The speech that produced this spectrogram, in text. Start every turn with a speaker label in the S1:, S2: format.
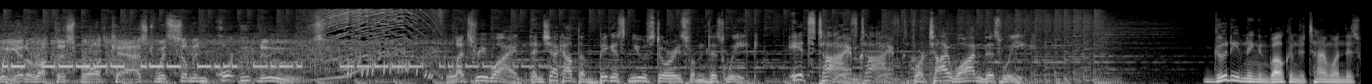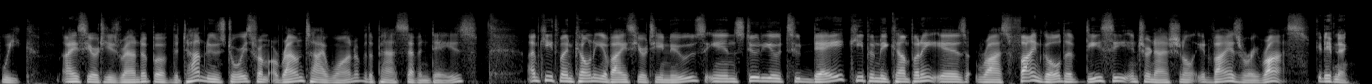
S1: We interrupt this broadcast with some important news.
S2: Let's rewind and check out the biggest news stories from this week. It's time, it's time for Taiwan This Week.
S3: Good evening and welcome to Taiwan This Week, ICRT's roundup of the top news stories from around Taiwan over the past seven days. I'm Keith Menconi of ICRT News. In studio today, keeping me company is Ross Feingold of DC International Advisory. Ross.
S4: Good evening.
